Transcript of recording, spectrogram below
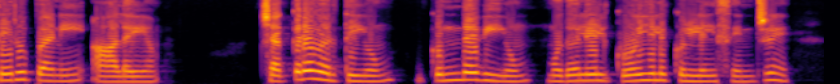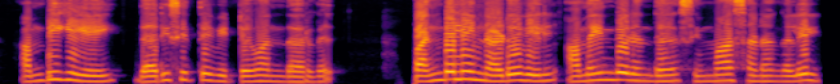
திருப்பணி ஆலயம். சக்கரவர்த்தியும் குந்தவியும் முதலில் கோயிலுக்குள்ளே சென்று அம்பிகையை தரிசித்துவிட்டு வந்தார்கள். பந்தலின் நடுவில் அமைந்திருந்த சிம்மாசனங்களில்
